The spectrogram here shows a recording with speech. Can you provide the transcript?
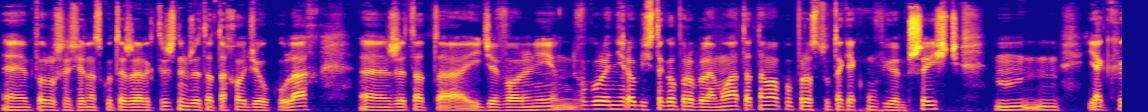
e, porusza się na skuterze elektrycznym, że tata chodzi o kulach, e, że tata idzie wolniej. On w ogóle nie robi z tego problemu, a tata ma po prostu, tak jak mówiłem, przyjść. Jak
